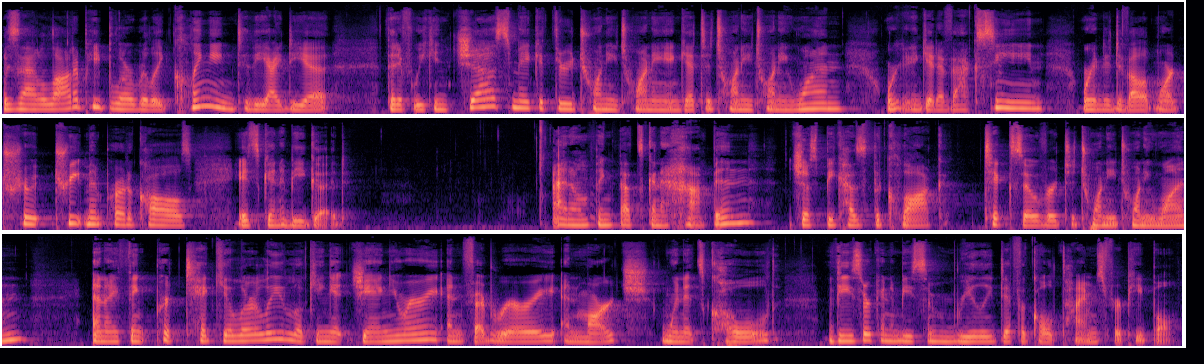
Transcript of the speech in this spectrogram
is that a lot of people are really clinging to the idea that if we can just make it through 2020 and get to 2021, we're going to get a vaccine, we're going to develop more tr- treatment protocols, it's going to be good. I don't think that's going to happen just because the clock ticks over to 2021. And I think, particularly looking at January and February and March when it's cold, these are going to be some really difficult times for people.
